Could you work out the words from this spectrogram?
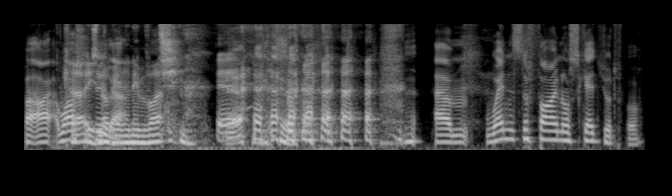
But I, whilst Curtis you do not getting that, an invite. yeah. um, when's the final scheduled for?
